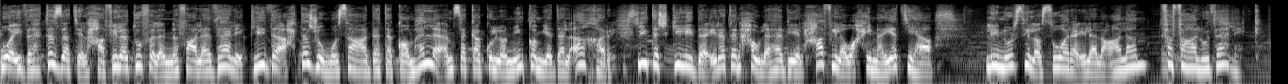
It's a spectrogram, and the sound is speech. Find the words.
وإذا اهتزت الحافلة فلن نفعل ذلك. لذا أحتاج مساعدتكم. هل أمسك كل منكم يد الآخر لتشكيل دائرة حول هذه الحافلة وحمايتها لنرسل صور إلى العالم؟ ففعلوا ذلك.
